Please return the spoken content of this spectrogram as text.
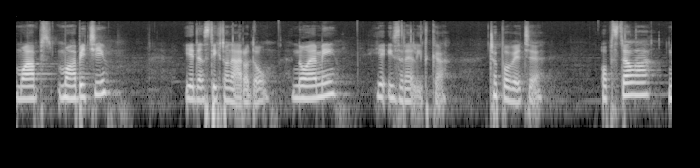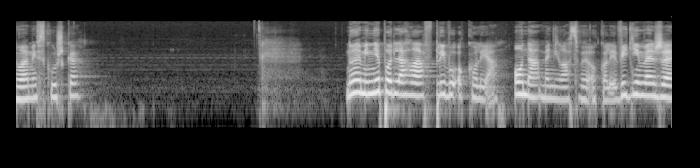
Moab, Moabiti, jeden z týchto národov. Noemi je Izraelitka. Čo poviete? Obstala Noemi v skúške? Noemi nepodľahla vplyvu okolia. Ona menila svoje okolie. Vidíme, že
